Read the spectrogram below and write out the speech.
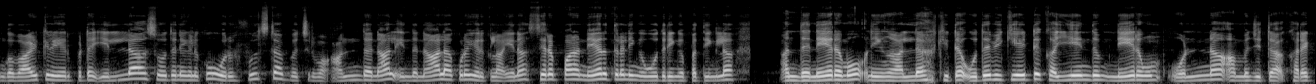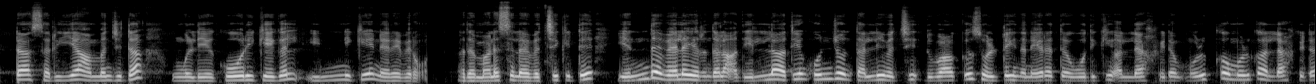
உங்கள் வாழ்க்கையில் ஏற்பட்ட எல்லா சோதனைகளுக்கும் ஒரு ஃபுல் ஸ்டாப் வச்சுருவோம். அந்த நாள் இந்த நாளாக கூட இருக்கலாம். ஏன்னா சிறப்பான நேரத்தில் நீங்கள் ஓதுறீங்க பார்த்தீங்களா அந்த நேரமும் நீங்கள் அல்லாஹ் கிட்ட உதவி கேட்டு கையேந்தும் நேரமும் ஒன்றா அமைஞ்சிட்டா கரெக்டாக சரியாக அமைஞ்சிட்டா உங்களுடைய கோரிக்கைகள் இன்றைக்கே நிறைவேறும். அதை மனசில் வச்சுக்கிட்டு எந்த வேலை இருந்தாலும் அது எல்லாத்தையும் கொஞ்சம் தள்ளி வச்சு துவாக்கு சொல்லிட்டு இந்த நேரத்தை ஒதுக்கி அல்லாஹ்விடம் முழுக்க முழுக்க அல்லாஹ்கிட்ட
